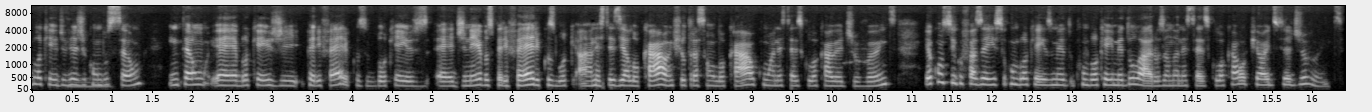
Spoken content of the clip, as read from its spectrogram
bloqueio de vias de condução, então, é, bloqueios de periféricos, bloqueios é, de nervos periféricos, anestesia local, infiltração local, com anestésico local e adjuvantes. Eu consigo fazer isso com, bloqueios com bloqueio medular, usando anestésico local, opioides e adjuvantes.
